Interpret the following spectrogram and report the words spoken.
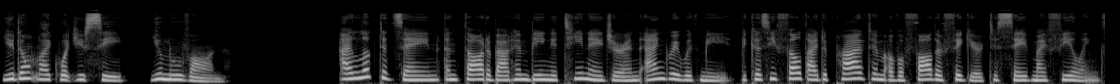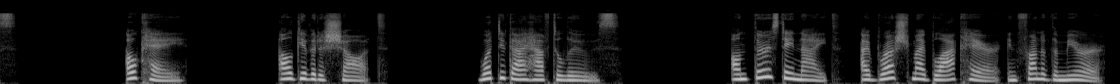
You don't like what you see, you move on. I looked at Zane and thought about him being a teenager and angry with me because he felt I deprived him of a father figure to save my feelings. Okay. I'll give it a shot. What did I have to lose? On Thursday night, I brushed my black hair in front of the mirror,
